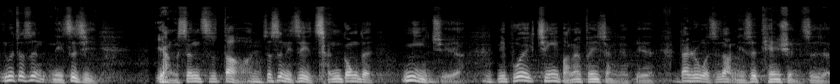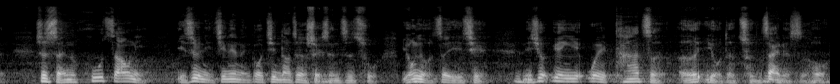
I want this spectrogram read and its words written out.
因为这是你自己养生之道啊，这是你自己成功的秘诀啊，你不会轻易把它分享给别人。但如果知道你是天选之人，是神呼召你。以至于你今天能够进到这个水深之处，拥有这一切，你就愿意为他者而有的存在的时候，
